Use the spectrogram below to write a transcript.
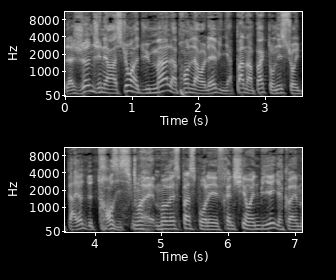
la jeune génération a du mal à prendre la relève. Il n'y a pas d'impact. On est sur une période de transition. Ouais, mauvaise passe pour les Frenchies en NBA. Il y a quand même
